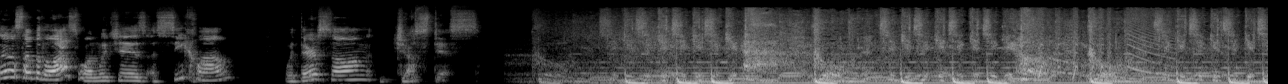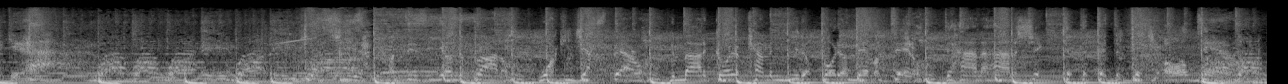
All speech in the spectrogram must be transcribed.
let's talk about the last one, which is a C Clown with their song Justice I'm dizzy on the bottom Walking Jack Sparrow 내 말을 거역하면 잃어버려 내 맘대로 또 하나하나씩 take it all down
